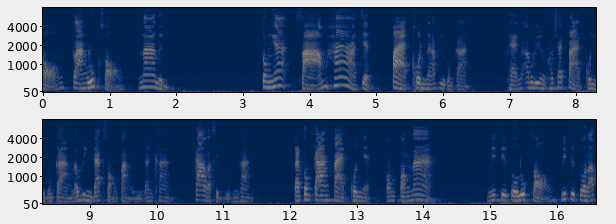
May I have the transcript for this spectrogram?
สองกลางลุกสองหน้าหนึ่งตรงเนี้ยสามห้าเจ็ดแปดคนนะครับอยู่ตรงกลาง แผนอามูรินเขาใช้ 8 คนอยู่ตรงกลาง แล้ววิงแบ็กสองฝั่งอยู่ด้านข้าง 9 กับ 10 อยู่ข้างๆ แต่ตรงกลาง 8 คนเนี่ยกองกองหน้ามิดฟิลด์ตัวลูก 2มิดฟิลด์ตัวรับ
